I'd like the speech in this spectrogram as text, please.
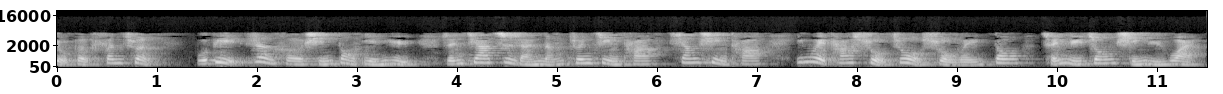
有个分寸，不必任何行动言语，人家自然能尊敬他、相信他，因为他所作所为都成于中，行于外，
